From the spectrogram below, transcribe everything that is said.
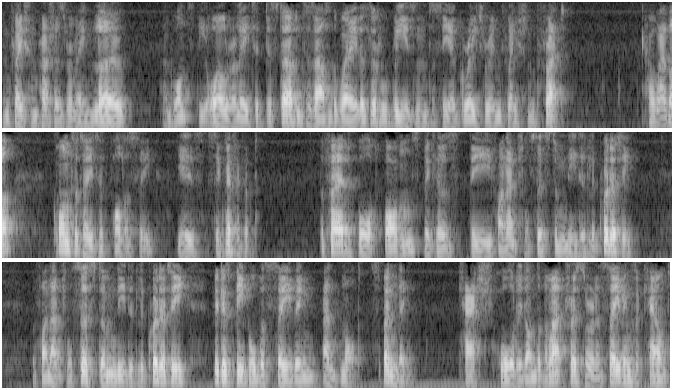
Inflation pressures remain low, and once the oil related disturbance is out of the way, there's little reason to see a greater inflation threat. However, quantitative policy is significant. The Fed bought bonds because the financial system needed liquidity. The financial system needed liquidity because people were saving and not spending. Cash hoarded under the mattress or in a savings account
